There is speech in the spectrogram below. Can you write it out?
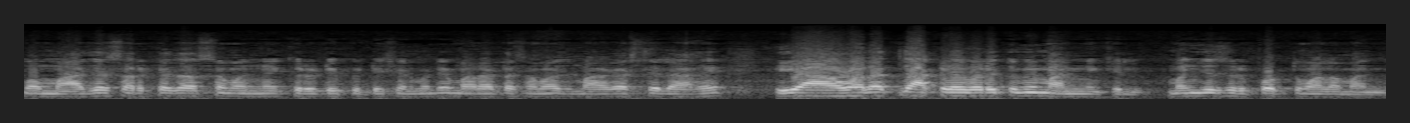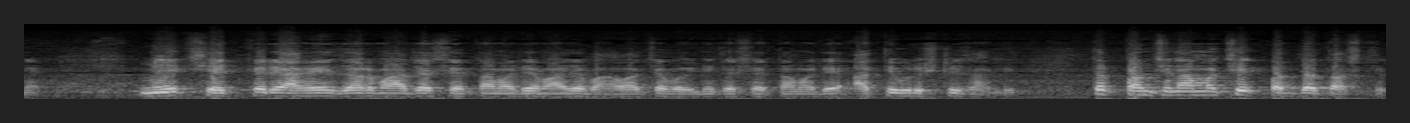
मग माझ्यासारखंच असं म्हणणं आहे क्युरिटी पिटिशनमध्ये मराठा समाज मागासलेला आहे. ही या अहवालातली आकडेवारी तुम्ही मान्य केली. म्हणजेच रिपोर्ट तुम्हाला मान्य आहे. मी एक शेतकरी आहे जर माझ्या शेतामध्ये माझ्या भावाच्या बहिणीच्या शेतामध्ये अतिवृष्टी झाली तर पंचनामाची एक पद्धत असते.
